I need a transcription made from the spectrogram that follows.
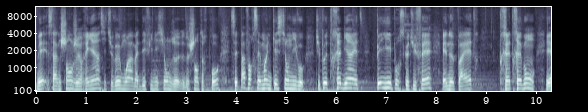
mais ça ne change rien si tu veux. Moi, ma définition de, de chanteur pro, c'est pas forcément une question de niveau. Tu peux très bien être payé pour ce que tu fais et ne pas être très très bon. Et,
